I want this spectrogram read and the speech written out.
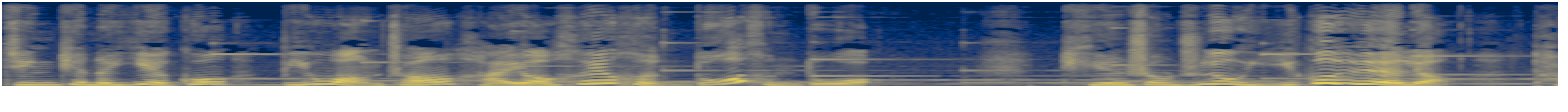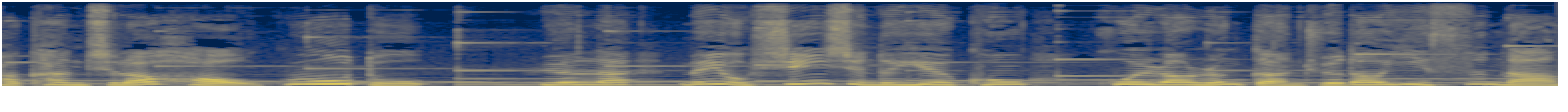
今天的夜空比往常还要黑很多很多。天上只有一个月亮，它看起来好孤独。原来没有星星的夜空会让人感觉到一丝难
